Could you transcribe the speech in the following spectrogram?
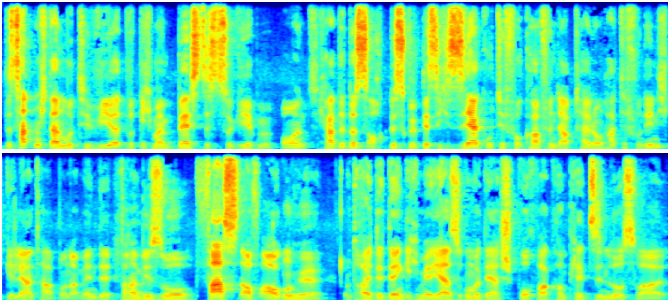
das hat mich dann motiviert, wirklich mein Bestes zu geben. Und ich hatte das auch das Glück, dass ich sehr gute Verkäufe in der Abteilung hatte, von denen ich gelernt habe. Und am Ende waren wir so fast auf Augenhöhe. Und heute denke ich mir, ja, so guck mal, der Spruch war komplett sinnlos, weil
